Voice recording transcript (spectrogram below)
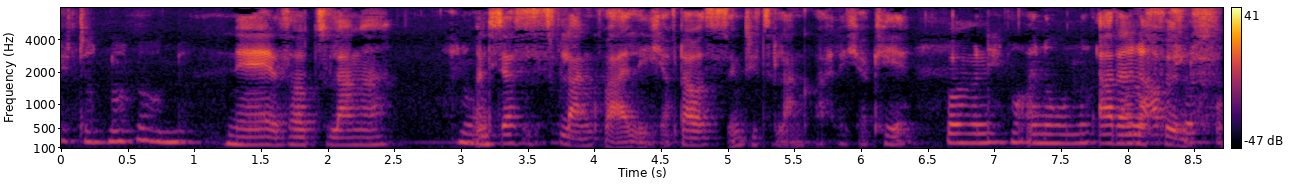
Ich dachte noch eine Runde. Nee, das dauert zu lange. Und ich, das ist zu langweilig. Auf Dauer ist es irgendwie zu langweilig. Okay. Wollen wir nicht noch eine Runde? Ah, dann eine nur fünf.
